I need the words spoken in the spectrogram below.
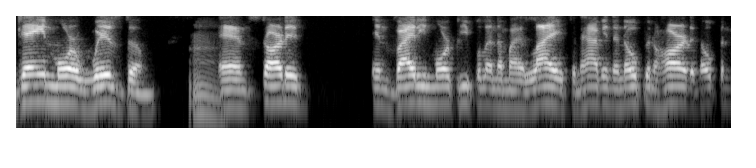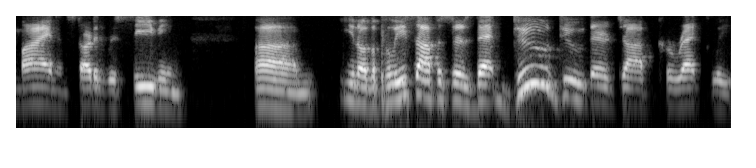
gained more wisdom mm. and started inviting more people into my life and having an open heart and open mind and started receiving um, you know the police officers that do do their job correctly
